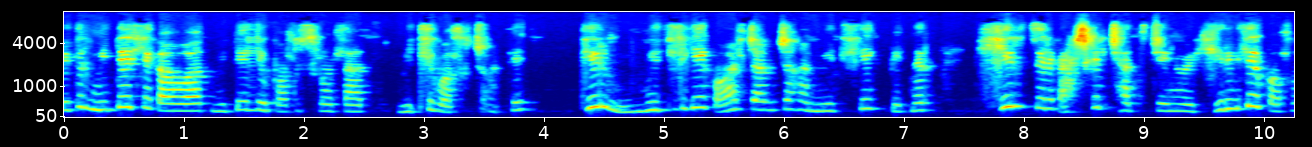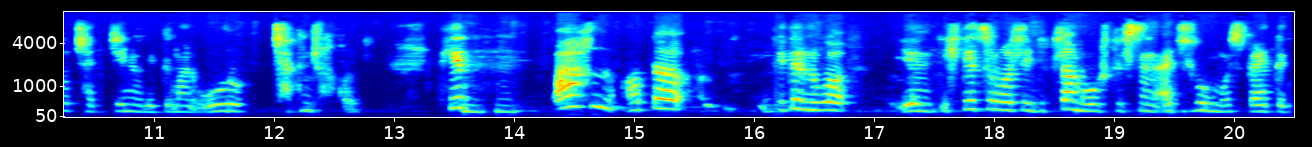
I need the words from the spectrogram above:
бид нар мэдээлэл аваад мэдээллийг боловсруулад мэдлэг болгож байгаа тийм. Тэр мэдлэгийг олж авч байгаа мэдлэгийг бид нар хэр зэрэг ашиглаж чадж гин үү, хэрэглээ болгож чадж гин үү гэдэг маань өөрөө чадамж байхгүй. Тэгэхээр баахан одоо бид нар нөгөө ихтэй сургуулийн диплом өөрчилсөн ажилгүй хүмүүс байдаг.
